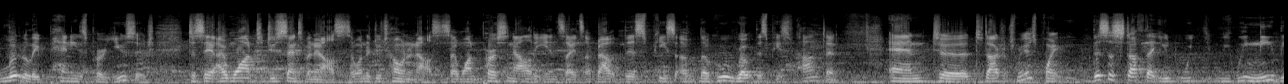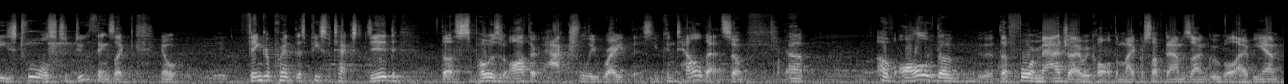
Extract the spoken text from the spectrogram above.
literally pennies per usage to say, I want to do sentiment analysis, I want to do tone analysis, I want personality insights about this piece of the who wrote this piece of content. And to, to Dr. Tamir's point, this is stuff that you we, we need these tools to do things like you know fingerprint this piece of text. Did the supposed author actually write this? You can tell that. So. Uh, of all of the the four magi we call it, the Microsoft, Amazon, Google, IBM,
